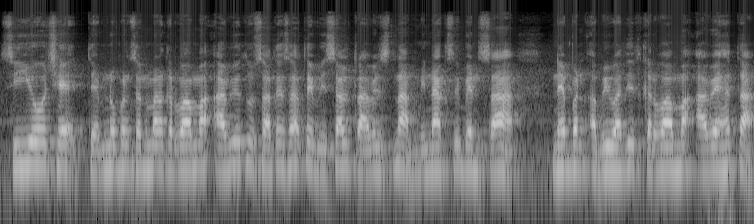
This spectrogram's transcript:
સીઈઓ છે, તેમનું પણ સન્માન કરવામાં આવ્યું હતું. સાથે સાથે વિશાલ ટ્રાવેલ્સના મીનાક્ષીબેન શાહને પણ અભિવાદિત કરવામાં આવ્યા હતા.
